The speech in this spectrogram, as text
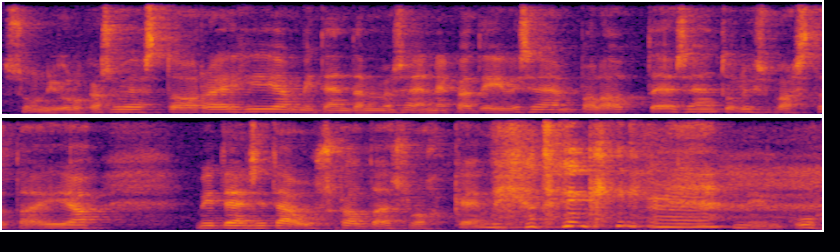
sun julkaisujen storeihin ja miten tämmöiseen negatiiviseen palautteeseen tulisi vastata ja miten sitä uskaltaisi rohkeammin jotenkin. Mm. niin kuin.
